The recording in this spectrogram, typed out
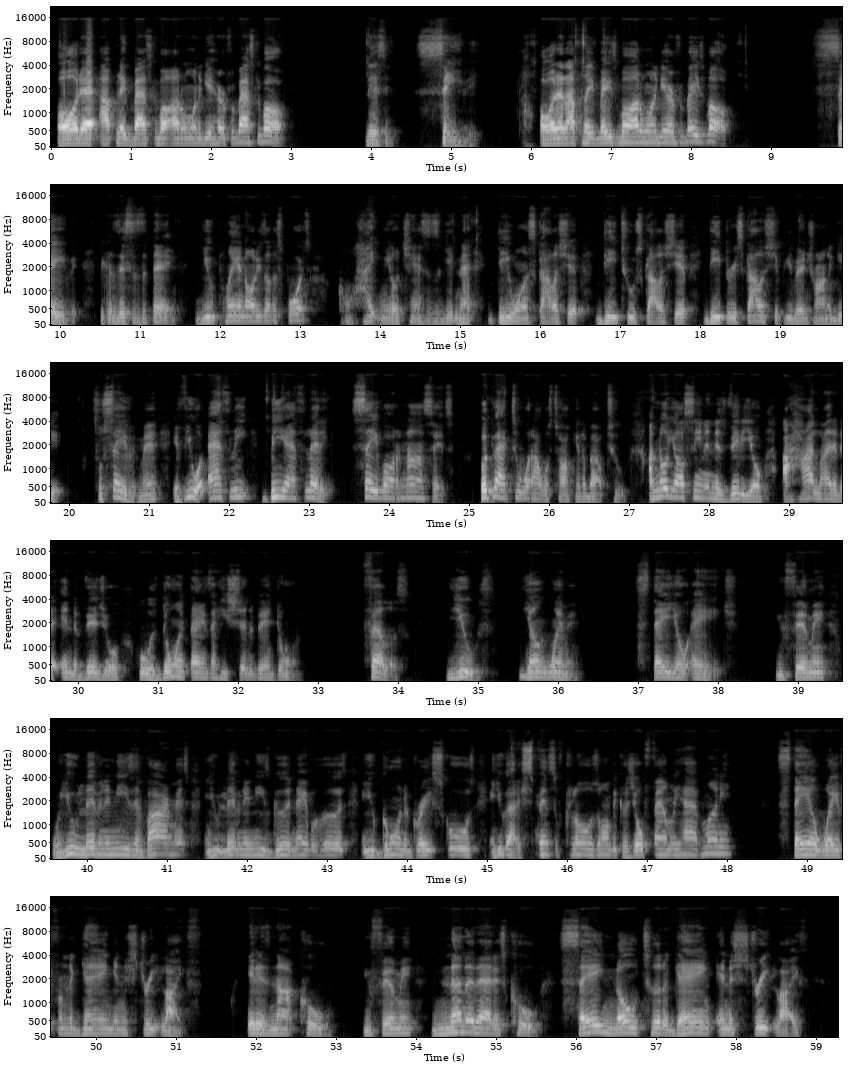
All that I play basketball, I don't want to get hurt for basketball. Listen, save it. All that I play baseball, I don't want to get hurt for baseball. Save it. Because this is the thing. You playing all these other sports gonna heighten your chances of getting that D1 scholarship, D2 scholarship, D3 scholarship you've been trying to get. So save it, man. If you're an athlete, be athletic. Save all the nonsense. But back to what I was talking about too. I know y'all seen in this video, I highlighted an individual who was doing things that he shouldn't have been doing. Fellas, youth, young women, stay your age. You feel me? When you living in these environments and you living in these good neighborhoods and you going to great schools and you got expensive clothes on because your family have money, stay away from the gang and the street life. It is not cool. You feel me? None of that is cool. Say no to the gang and the street life.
